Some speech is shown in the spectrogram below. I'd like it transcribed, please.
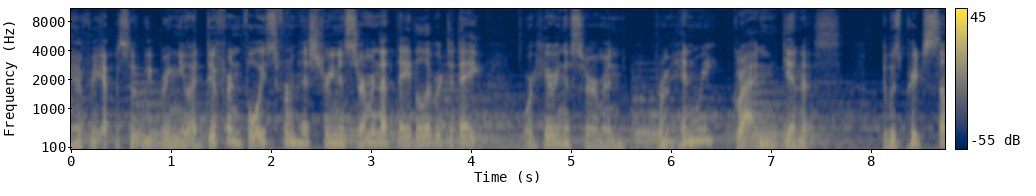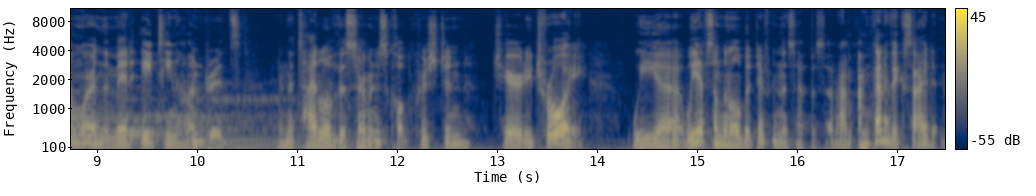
Every episode, we bring you a different voice from history in a sermon that they delivered today we're hearing a sermon from Henry Grattan Guinness. It was preached somewhere in the mid 1800s, and the title of the sermon is called Christian Charity Troy. We uh, we have something a little bit different this episode. I'm I'm kind of excited.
